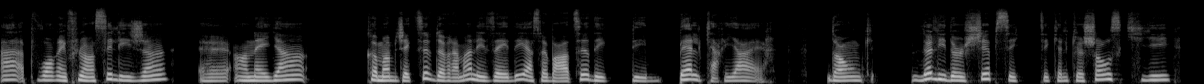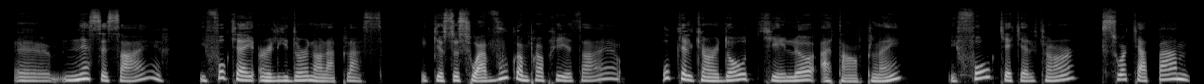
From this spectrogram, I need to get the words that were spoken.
à pouvoir influencer les gens en ayant comme objectif de vraiment les aider à se bâtir des, des belles carrières. Donc, le leadership, c'est quelque chose qui est nécessaire. Il faut qu'il y ait un leader dans la place et que ce soit vous comme propriétaire ou quelqu'un d'autre qui est là à temps plein il faut qu'il y ait quelqu'un qui soit capable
